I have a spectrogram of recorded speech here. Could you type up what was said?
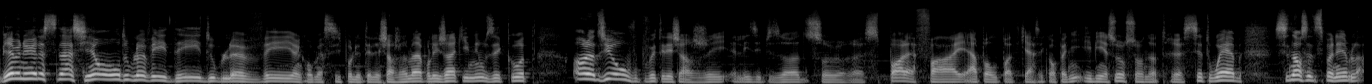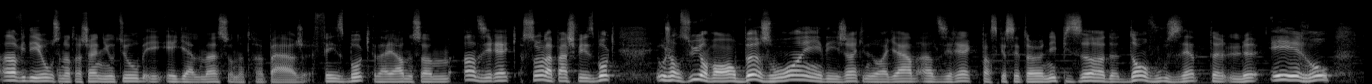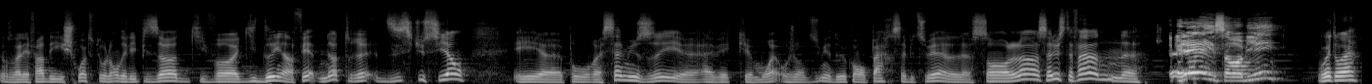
Bienvenue à Destination WDW. Un gros merci pour le téléchargement. Pour les gens qui nous écoutent en audio, vous pouvez télécharger les épisodes sur euh, Spotify, Apple Podcasts et compagnie, et bien sûr sur notre site web. Sinon, c'est disponible en vidéo sur notre chaîne YouTube et également sur notre page Facebook. D'ailleurs, nous sommes en direct sur la page Facebook. Aujourd'hui, on va avoir besoin des gens qui nous regardent en direct parce que c'est un épisode dont vous êtes le héros. Donc, on va aller faire des choix tout au long de l'épisode qui va guider en fait notre discussion. Et euh, pour s'amuser euh, avec moi aujourd'hui, mes deux comparses habituels sont là. Salut Stéphane! Hey, ça va bien? Oui, toi?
